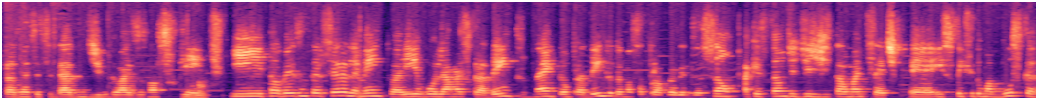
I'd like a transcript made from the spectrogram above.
para as necessidades individuais dos nossos clientes. E talvez um terceiro elemento, aí eu vou olhar mais para dentro, né? Então, para dentro da nossa própria organização, a questão de digital mindset. É, isso tem sido uma busca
